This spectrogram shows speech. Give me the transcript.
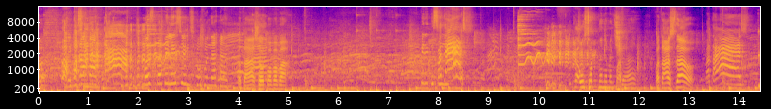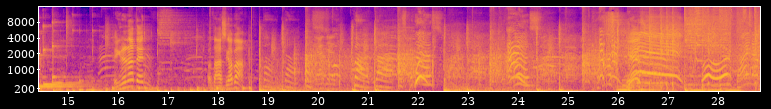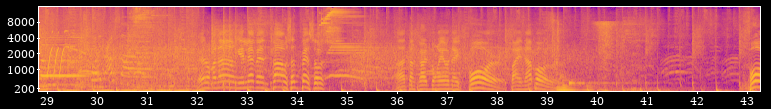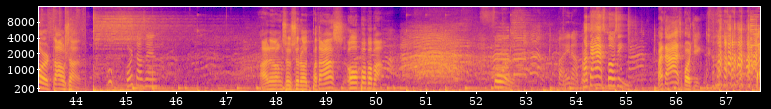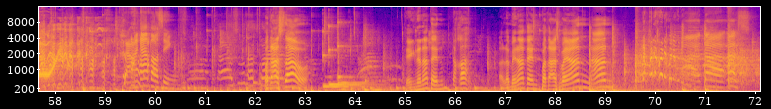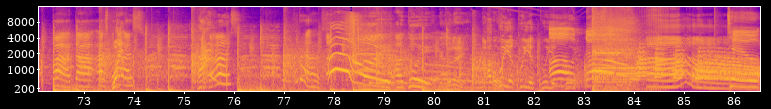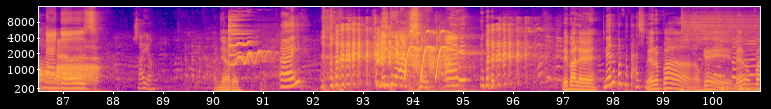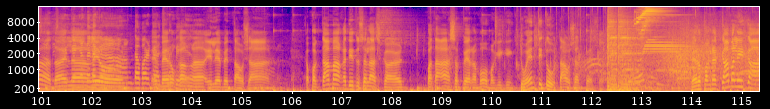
Mas mabilis yung sunan. Pataas o pababa. Pinag-isip. Kausap na naman siya. Pataas daw. Pataas! Tingnan natin. Pataas nga ba? Pataas. Pataas. Pataas. Pataas. Yes! Yay! For pineapples. 4,000. Meron ka ng 11,000 pesos. At ang card mo ngayon ay 4 pineapple. 4,000. 4,000. Ano ang susunod? Pataas o pababa? 4. Pineapple. Pataas, bossing! Pataas, Poching. Tama ka, bossing. Pataas daw. Tingnan natin. Naka. Alamin natin, pataas ba yan? An? Pataas. Pataas. Pataas. Pataas. Pataas. Ay! Agoy. Eh. Agoy, agoy, agoy, Oh, agoy. no. Ah! Two mangoes. Sayang. Anyari? Ay? Late reaction. Ay! Di bale, Meron pang pataas. oh. meron pa. Okay, meron pa. Dahil uh, talaga ngayon, ang eh, meron kang ah, 11,000. Kapag tama ka dito sa last card, pataas ang pera mo, magiging 22,000 pesos. Pero pag nagkamali ka,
